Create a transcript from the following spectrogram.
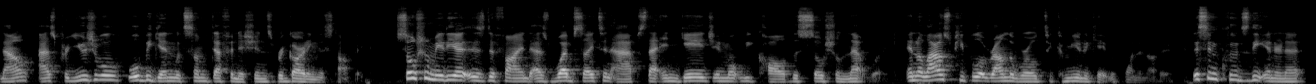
Now, as per usual, we'll begin with some definitions regarding this topic. Social media is defined as websites and apps that engage in what we call the social network and allows people around the world to communicate with one another. This includes the internet,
